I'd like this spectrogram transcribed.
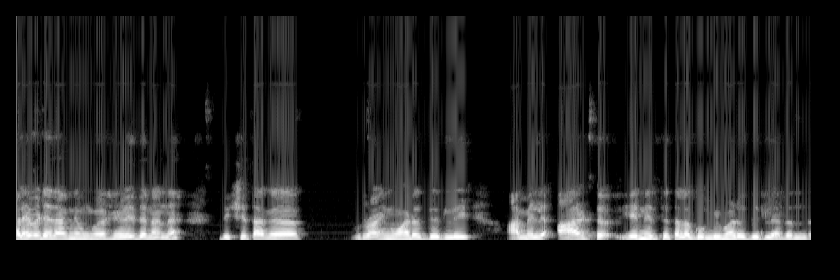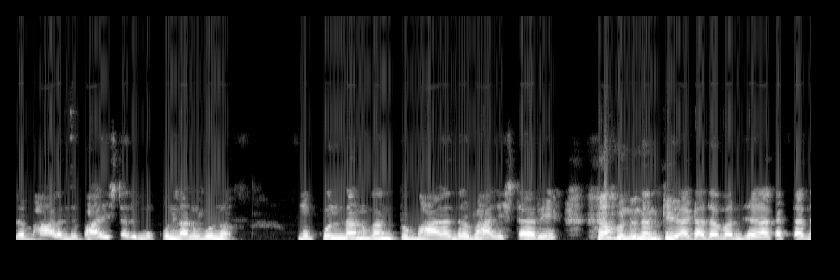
ಹಳೆ ವಿಡಿಯೋದಾಗ ನಿಮ್ಗೆ ಹೇಳಿದೆ ನಾನು, ದೀಕ್ಷಿತಾಗ ಡ್ರಾಯಿಂಗ್ ಮಾಡೋದಿರ್ಲಿ, ಆಮೇಲೆ ಆರ್ಟ್ ಏನಿರ್ತೈತಲ್ಲ, ಗೊಂಬಿ ಮಾಡೋದಿರ್ಲಿ, ಅದಂದ್ರೆ ಭಾಳ ಅಂದ್ರೆ ಭಾಳ ಇಷ್ಟ. ರೀ ಮುಕುಂದನ್ಗುನು ಮುಕುಂದನ್ಗಂತೂ ಭಾಳ ಅಂದ್ರ ಬಾಳ ಇಷ್ಟ ರೀ. ಅವನು ನನ್ ಕಿವ್ಯಾಗ ಅದ ಬಂದ್ ಹೇಳಾಕತ್ತಾನ.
